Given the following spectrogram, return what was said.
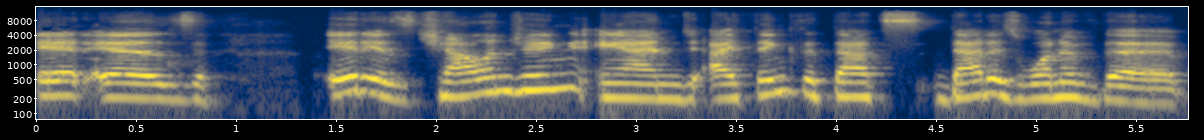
it is it is challenging and i think that that's that is one of the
